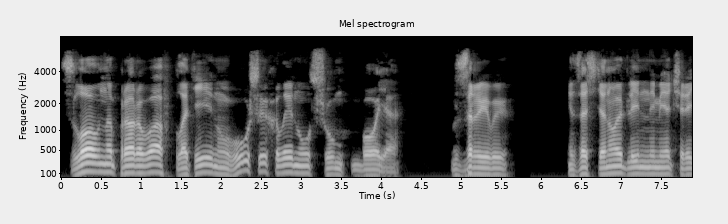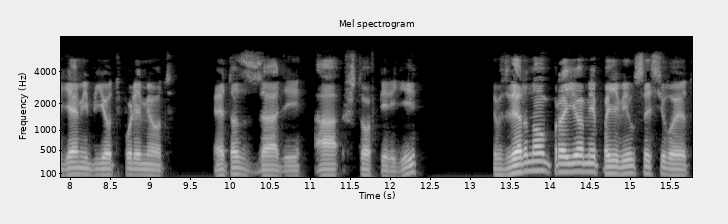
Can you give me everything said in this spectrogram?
Словно прорвав плотину, в уши хлынул шум боя. Взрывы. За стеной длинными очередями бьет пулемет. Это сзади. А что впереди? В дверном проеме появился силуэт.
